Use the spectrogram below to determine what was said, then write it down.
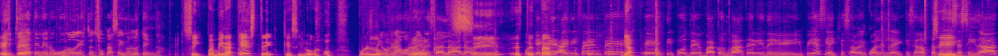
Que Este- quiera tener uno de estos en su casa y no lo tenga. Sí, pues mira, este, que si logro ponerlo. Si logramos regresar la, la Sí, batería. este, Porque es que hay diferentes eh, tipos de backup battery, de UPS, y hay que saber cuál es la el que se adapta a tu necesidad.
